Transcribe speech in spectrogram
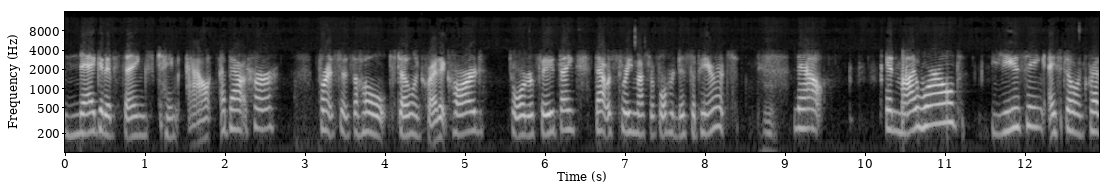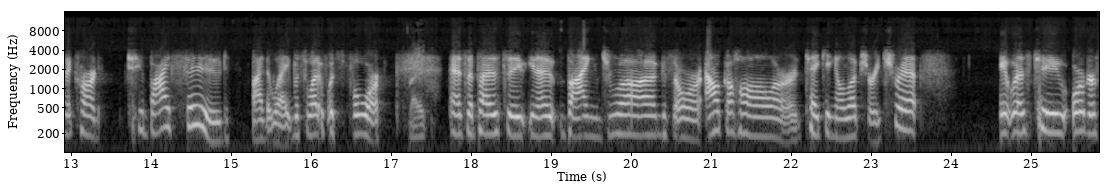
negative things came out about her, for instance, the whole stolen credit card to order food thing, that was three months before her disappearance. Mm-hmm. Now, in my world, using a stolen credit card to buy food, by the way, was what it was for. Right as opposed to you know buying drugs or alcohol or taking a luxury trip. It was to order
